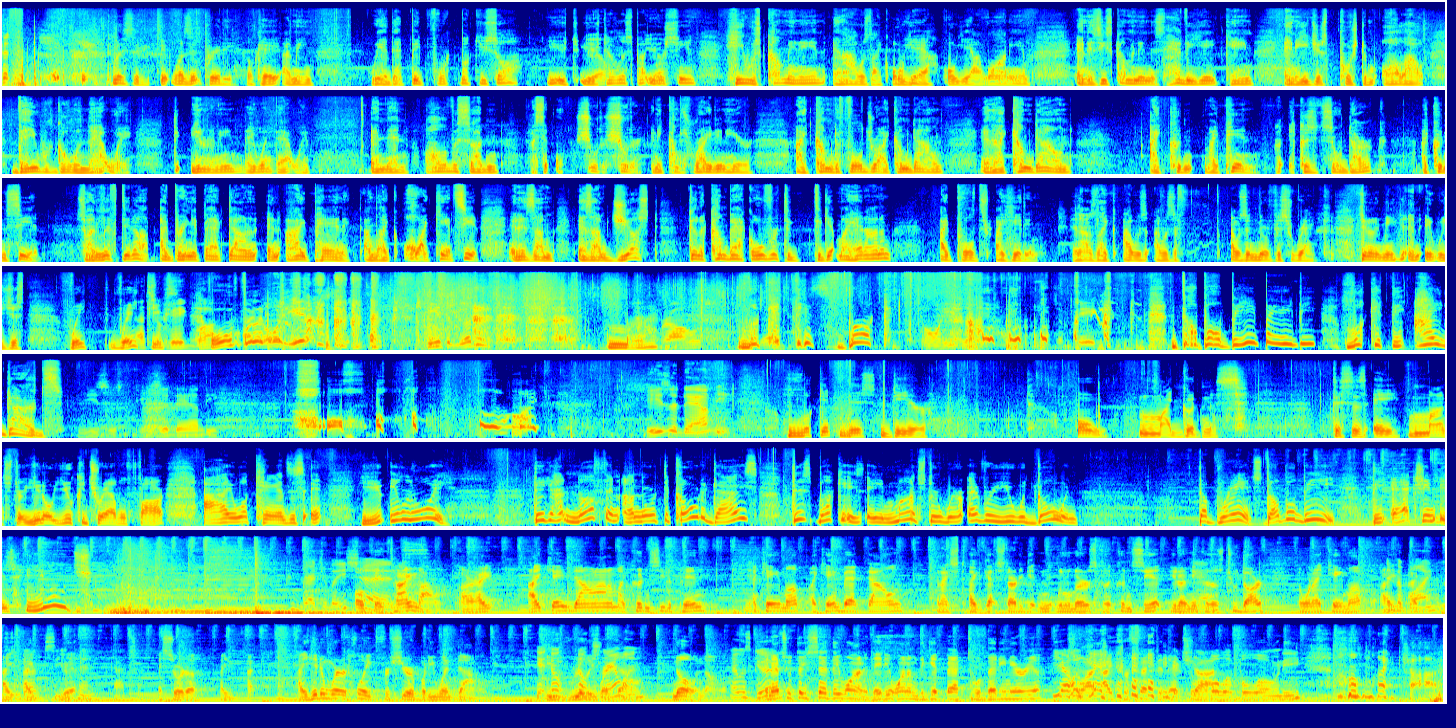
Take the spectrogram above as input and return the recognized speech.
Listen, it wasn't pretty, okay? I mean, we had that big fork buck you saw. You, you Yeah, were telling us about you yeah. were seeing. He was coming in, and I was like, "Oh yeah, oh yeah, I want him." And as he's coming in, this heavy eight came, and he just pushed them all out. They were going that way. You know what I mean? They went that way, and then all of a sudden, I said, "Oh, shooter, shooter!" And he comes right in here. I come to full draw. I come down, and I come down. I couldn't, my pin, because it's so dark, I couldn't see it. So I lift it up, I bring it back down, and I panicked. I'm like, oh, I can't see it. And as I'm, as I'm just gonna come back over to, to get my head on him, I pulled, I hit him, and I was like, I was, I was a, I was a nervous wreck. You know what I mean? And it was just, wait, wait. That's a big buck. Oh, buddy. he. He's a good one. My, Bros. look at this buck. Oh, he's a, he's a big. Double B, baby. Look at the eye guards. A, he's a dandy. Oh my. He's a dandy. Look at this deer. Oh my goodness. This is a monster. You know, you could travel far. Iowa, Kansas, and you, Illinois. They got nothing on North Dakota, guys. This buck is a monster wherever you would go. And the Brants, double B, the action is huge. Congratulations. Okay, timeout. All right. I came down on him. I couldn't see the pin. I came up. I came back down, and I, I got, started getting a little nervous because I couldn't see it. You know what I mean? Because Yeah. it was too dark. And when I came up, I the blind, I, it was too I, dark to see your pin. Gotcha. I sort of I, I, I hit him where it hurt for sure, but he went down. Yeah, He no- no really went trailing. down. No, no. That was good. And that's what they said they wanted. They didn't want him to get back to a bedding area. Yeah, So okay. I, I perfected that shot. Full of baloney. Oh my God.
